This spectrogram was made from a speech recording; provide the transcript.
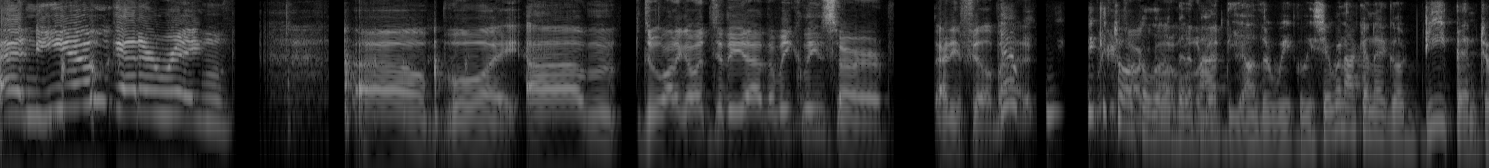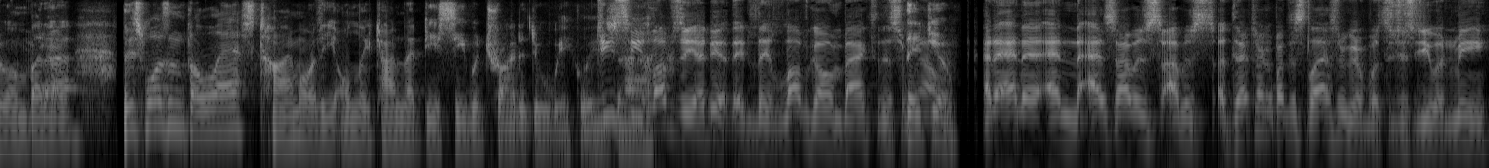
And you get a ring. Oh boy. Um, do we want to go into the uh, the weeklies, or how do you feel Yeah, about it? We, could can talk, a little bit about the other weeklies here. We're not going to go deep into them, but uh, this wasn't the last time or the only time that DC would try to do weeklies. DC uh, loves the idea. They, they love going back to this. They well. do. And and and as I was I was did I talk about this last week or was it just you and me?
